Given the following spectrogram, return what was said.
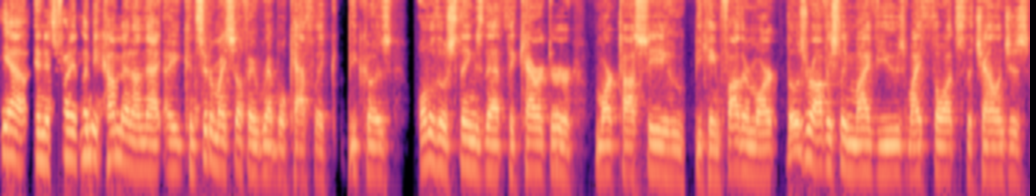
Yeah, and it's funny. Let me comment on that. I consider myself a rebel Catholic because all of those things that the character Mark Tossi, who became Father Mark, those are obviously my views, my thoughts, the challenges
